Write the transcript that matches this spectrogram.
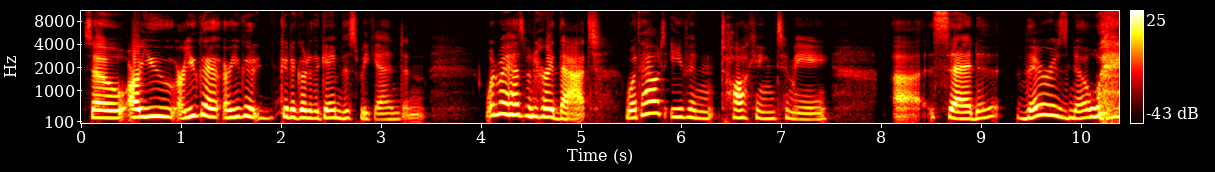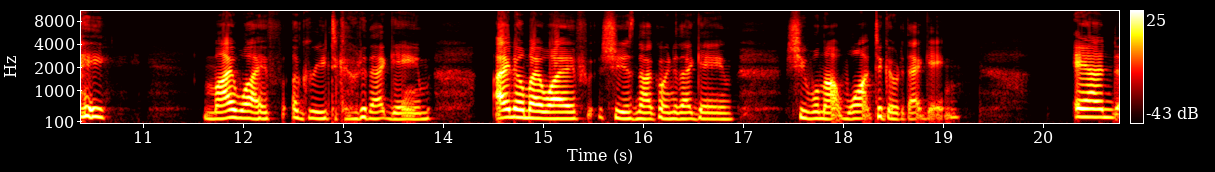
So are you? Are you go, Are you going to go to the game this weekend?" And when my husband heard that, without even talking to me, uh, said, "There is no way my wife agreed to go to that game. I know my wife, she is not going to that game. She will not want to go to that game. And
